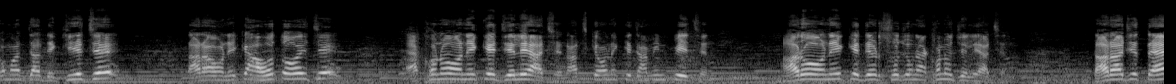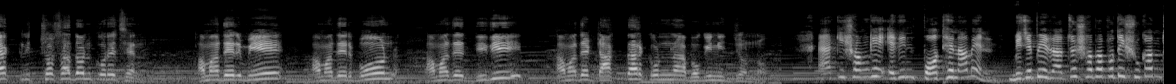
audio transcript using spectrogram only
সমাজ যা দেখিয়েছে, তারা অনেকে আহত হয়েছে। এখনও অনেকে জেলে আছেন। আজকে অনেকে জামিন পেয়েছেন। আরও অনেকে দেড়শো জন এখনও জেলে আছেন। তারা যে ত্যাগ কৃচ্ছ সাধন করেছেন আমাদের মেয়ে আমাদের বোন আমাদের দিদি আমাদের ডাক্তার কন্যা ভগিনীর জন্য। একই সঙ্গে এদিন পথে নামেন বিজেপির রাজ্য সভাপতি সুকান্ত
